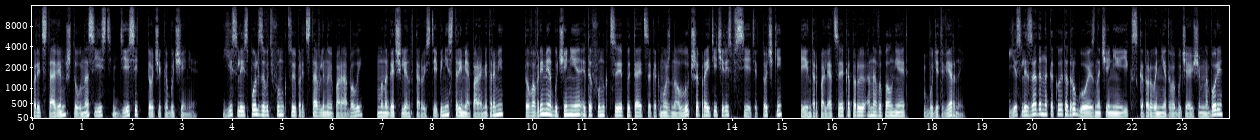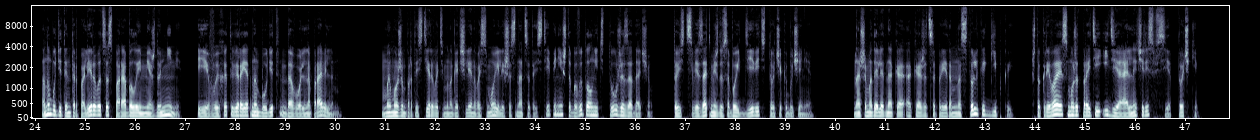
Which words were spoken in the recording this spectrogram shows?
Представим, что у нас есть 10 точек обучения. Если использовать функцию, представленную параболой, многочлен второй степени с тремя параметрами, то во время обучения эта функция пытается как можно лучше пройти через все эти точки, и интерполяция, которую она выполняет, будет верной. Если задано какое-то другое значение x, которого нет в обучающем наборе, оно будет интерполироваться с параболой между ними, и выход, вероятно, будет довольно правильным. Мы можем протестировать многочлен 8 или 16 степени, чтобы выполнить ту же задачу, то есть связать между собой 9 точек обучения. Наша модель, однако, окажется при этом настолько гибкой, что кривая сможет пройти идеально через все точки.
